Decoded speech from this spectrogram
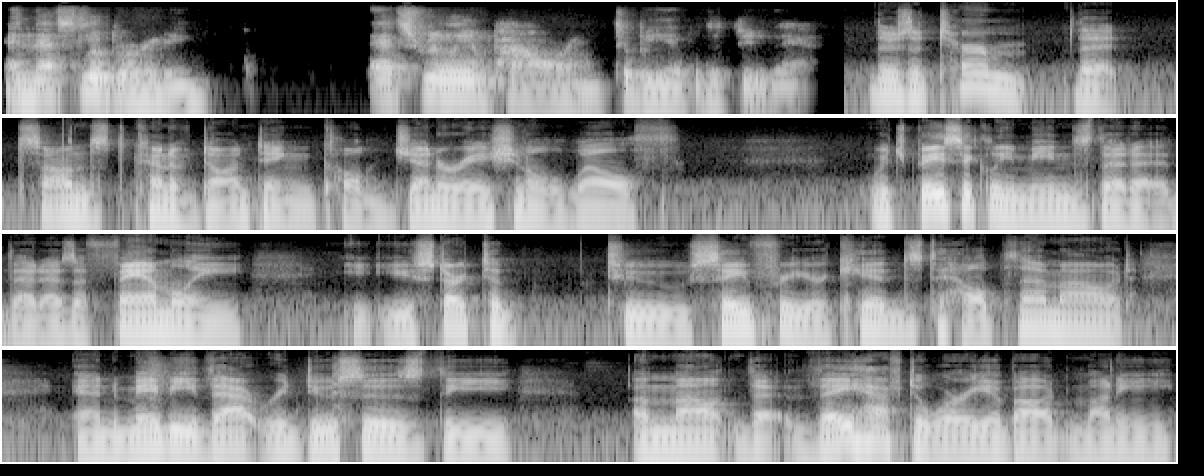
And that's liberating. That's really empowering to be able to do that. There's a term that sounds kind of daunting called generational wealth, which basically means that uh, that as a family, you start to to save for your kids to help them out and maybe that reduces the amount that they have to worry about money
